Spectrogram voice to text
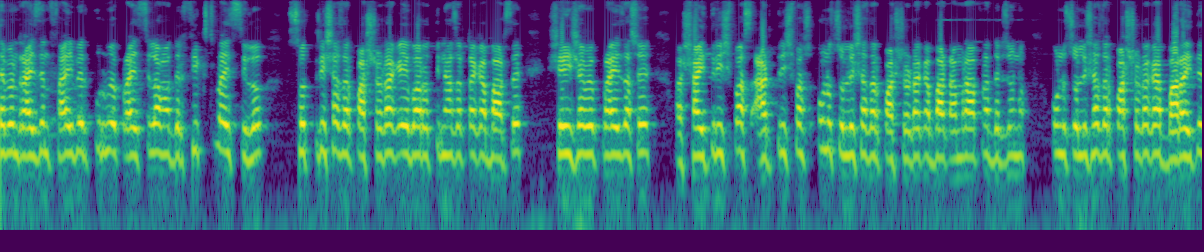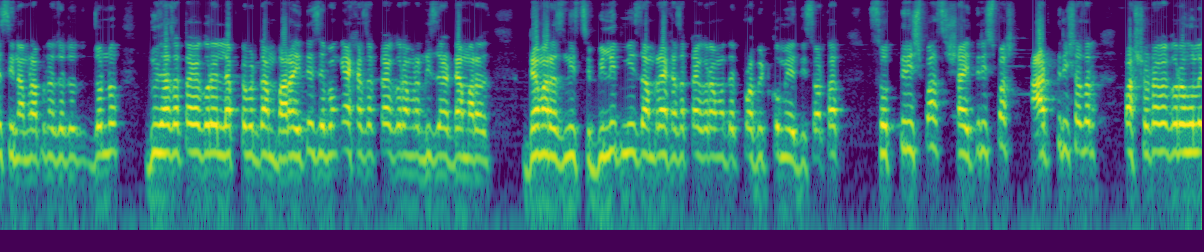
সেভেন রাইজেন ফাইভ এর পূর্বে প্রাইস ছিল, আমাদের ফিক্সড প্রাইস ছিল ছত্রিশ হাজার পাঁচশো টাকা, এবারও তিন হাজার টাকা বাড়ছে। সেই হিসাবে প্রাইস আসে সাঁত্রিশ পাঁচ, আটত্রিশ পাঁচ, উনচল্লিশ হাজার পাঁচশো টাকা। বাট আমরা আপনাদের জন্য উনচল্লিশ হাজার পাঁচশো টাকা বাড়াইতেছি না। আমরা আপনাদের জন্য দুই হাজার টাকা করে ল্যাপটপের দাম বাড়াইতেছি এবং এক হাজার টাকা করে আমরা নিজেরা ড্যামারেজ ড্যামারেজ নিচ্ছি। বিলিভ মিজ আমরা এক হাজার টাকা করে আমাদের প্রফিট কমিয়ে দিচ্ছি। অর্থাৎ ছত্রিশ পাঁচ সাঁত্রিশ পাঁচ, আটত্রিশ হাজার পাঁচশো টাকা করে হলে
